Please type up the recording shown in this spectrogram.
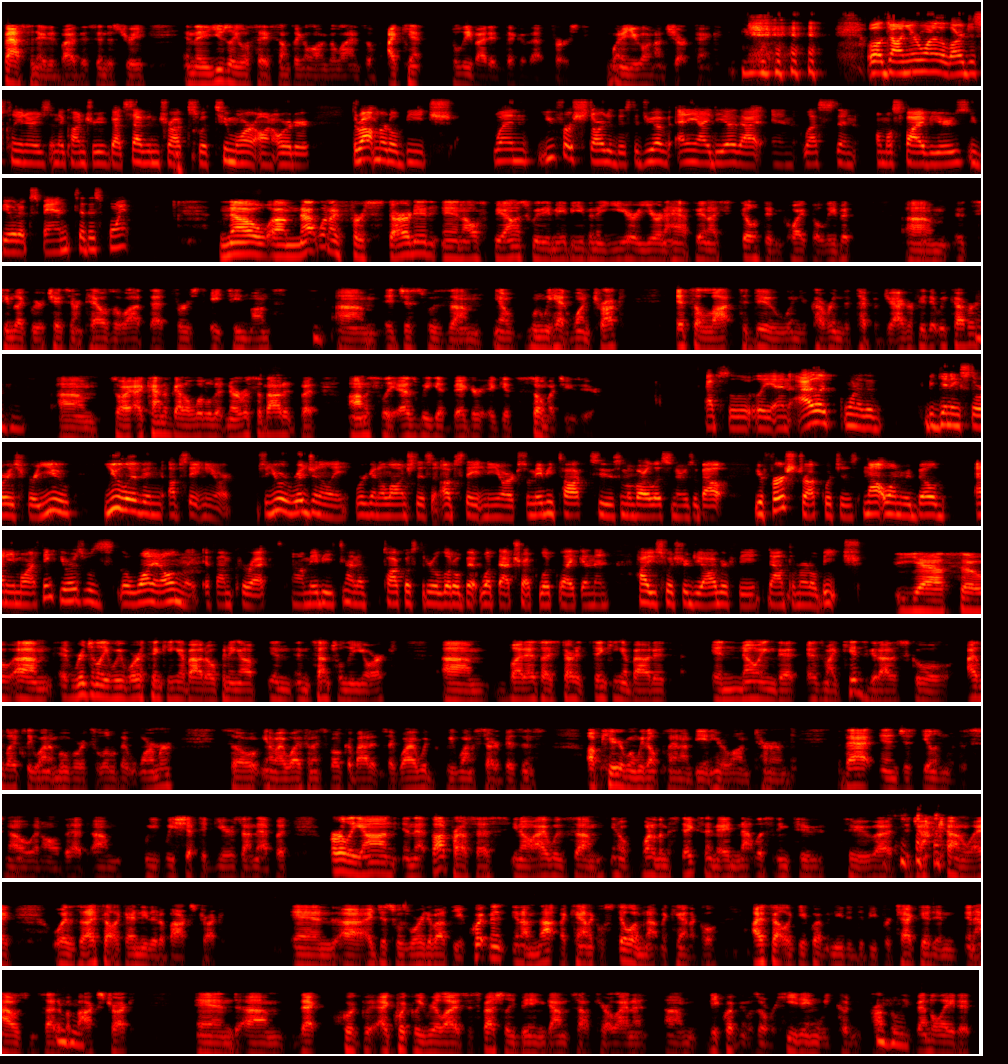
fascinated by this industry, and they usually will say something along the lines of, "I can't believe I didn't think of that first. When are you going on Shark Tank?" well, Jon, you're one of the largest cleaners in the country. You've got seven trucks with two more on order throughout Myrtle Beach. When you first started this, did you have any idea that in less than almost five years you'd be able to expand to this point? No, um, not when I first started. And I'll be honest with you, maybe even a year, a year and a half in, I still didn't quite believe it. Um, it seemed like we were chasing our tails a lot that first 18 months. Mm-hmm. Um, it just was, um, you know, when we had one truck, it's a lot to do when you're covering the type of geography that we cover. Mm-hmm. Um, so I, I, kind of got a little bit nervous about it, but honestly, as we get bigger, it gets so much easier. Absolutely. And I like one of the beginning stories for you. You live in upstate New York. So you originally were going to launch this in upstate New York. So maybe talk to some of our listeners about your first truck, which is not one we build anymore. I think yours was the one and only, if I'm correct. Uh, maybe kind of talk us through a little bit what that truck looked like and then how you switched your geography down to Myrtle Beach. Yeah, so um, originally we were thinking about opening up in, in central New York. Um, but as I started thinking about it and knowing that as my kids get out of school, I likely want to move where it's a little bit warmer. So, you know, my wife and I spoke about it. It's like, why would we want to start a business up here when we don't plan on being here long term? That and just dealing with the snow and all that, um, we, we shifted gears on that. But early on in that thought process, you know, I was, um, you know, one of the mistakes I made not listening to to uh, to John Conway was that I felt like I needed a box truck, and uh, I just was worried about the equipment. And I'm not mechanical, still I'm not mechanical. I felt like the equipment needed to be protected and, and housed inside of mm-hmm. a box truck, and um, that quickly I quickly realized, especially being down in South Carolina, um, the equipment was overheating. We couldn't properly mm-hmm. ventilate it.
